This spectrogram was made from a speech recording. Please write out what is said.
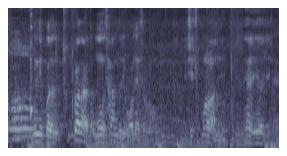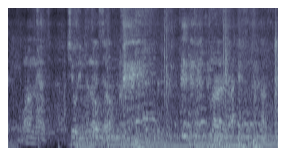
오. 형님 거는 촛불 하나를 너무 사람들이 원해서. 그치 촛불 하나 안 해야지 해야지 원하면 해야지 지옷 인터넷 했어 촛불 하나를 나한테 감사합니다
